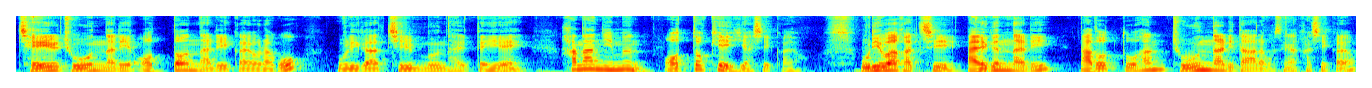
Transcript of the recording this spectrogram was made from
제일 좋은 날이 어떤 날일까요? 라고 우리가 질문할 때에 하나님은 어떻게 얘기하실까요? 우리와 같이 맑은 날이 나도 또한 좋은 날이다 라고 생각하실까요?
